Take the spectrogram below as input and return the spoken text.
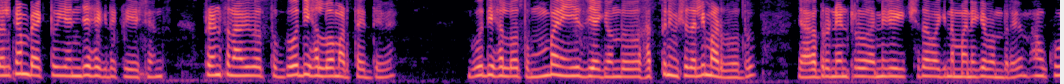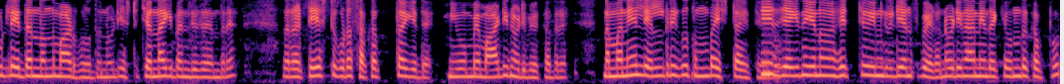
Welcome back to N J Hegde creations friends ನಾವಿವತ್ತು ಗೋಧಿ ಹಲ್ವ ಮಾಡ್ತಾ ಇದ್ದೇವೆ. ಗೋಧಿ ಹಲ್ವ ತುಂಬಾ ಈಸಿಯಾಗಿ ಒಂದು ಹತ್ತು ನಿಮಿಷದಲ್ಲಿ ಮಾಡ್ಬೋದು. ಯಾರಾದರೂ ನೆಂಟರು, ಅನಿರೀಕ್ಷಿತವಾಗಿ ನಮ್ಮ ಮನೆಗೆ ಬಂದರೆ ನಾವು ಕೂಡಲೇ ಇದನ್ನೊಂದು ಮಾಡ್ಬೋದು. ನೋಡಿ, ಎಷ್ಟು ಚೆನ್ನಾಗಿ ಬಂದಿದೆ ಅಂದರೆ ಅದರ ಟೇಸ್ಟ್ ಕೂಡ ಸಖತ್ತಾಗಿದೆ. ನೀವೊಮ್ಮೆ ಮಾಡಿ ನೋಡಿ ಬೇಕಾದರೆ. ನಮ್ಮ ಮನೆಯಲ್ಲಿ ಎಲ್ಲರಿಗೂ ತುಂಬ ಇಷ್ಟ ಆಯಿತು. ಈಸಿಯಾಗಿ ಏನು ಹೆಚ್ಚು ಇಂಗ್ರೀಡಿಯೆಂಟ್ಸ್ ಬೇಡ. ನೋಡಿ, ನಾನು ಇದಕ್ಕೆ ಒಂದು ಕಪ್ಪು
